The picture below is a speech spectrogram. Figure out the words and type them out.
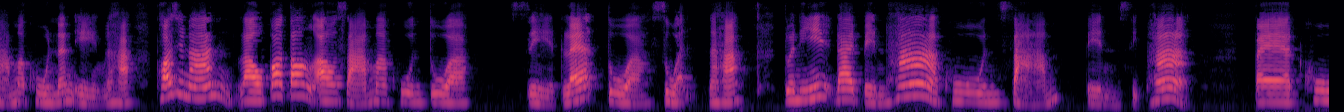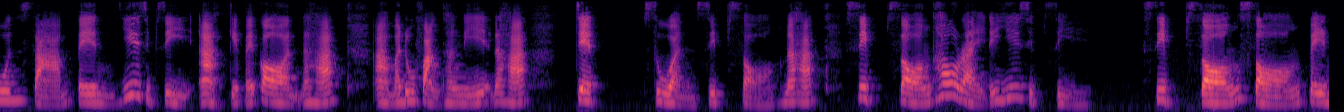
3 มาคูณนั่นเองนะคะ เพราะฉะนั้นเราก็ต้องเอา 3 มาคูณตัวเศษและตัวส่วนนะคะ ตัวนี้ได้เป็น 5 คูณ 3 เป็น 15 8 คูณ 3 เป็น 24 อะ เก็บไว้ก่อนนะคะ อะ มาดูฝั่งทางนี้นะคะ 7 ส่วน 12 นะคะ 12 เท่าไหร่ได้ 24 12 2 เป็น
